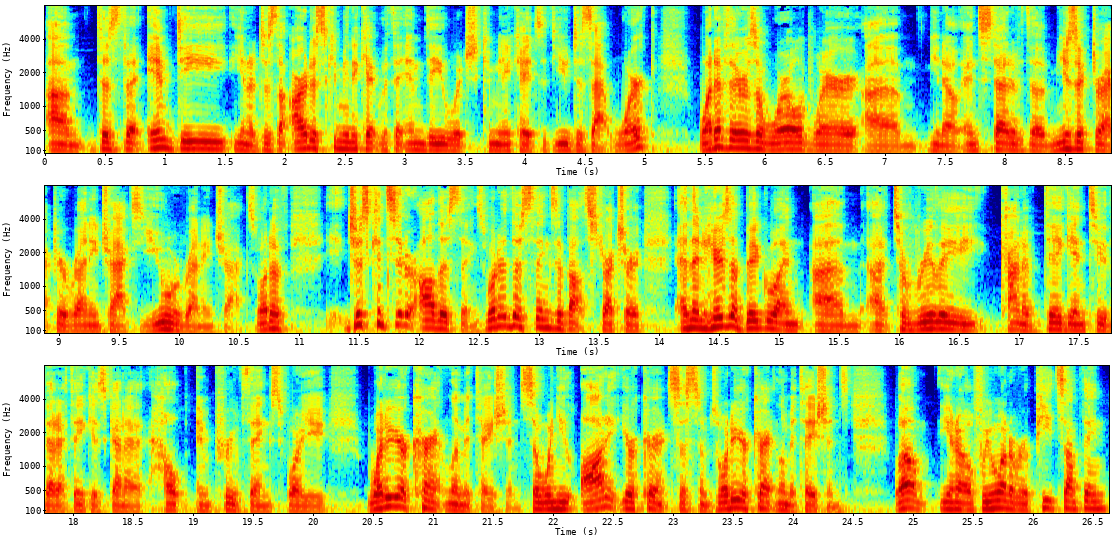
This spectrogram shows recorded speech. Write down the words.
Um, does the MD, you know, does the artist communicate with the MD, which communicates with you? Does that work? What if there is a world where, um, you know, instead of the music director running tracks, you were running tracks? What if, just consider all those things. What are those things about structure? And then here's a big one um, uh, to really kind of dig into that I think is going to help improve things for you. What are your current limitations? So when you audit your current systems, what are your current limitations? Well, you know, if we want to repeat something,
